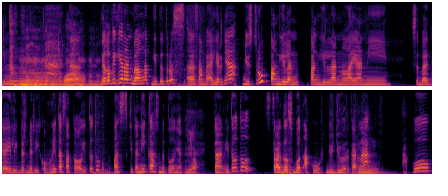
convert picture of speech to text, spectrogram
gitu. Hmm, hmm, hmm. Wow. Nah, Hmm, nggak kepikiran banget gitu. Terus eh, sampai akhirnya justru panggilan panggilan melayani sebagai leader dari komunitas atau itu tuh pas kita nikah sebetulnya. Iya. Dan itu tuh struggles buat aku jujur karena Hmm. aku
